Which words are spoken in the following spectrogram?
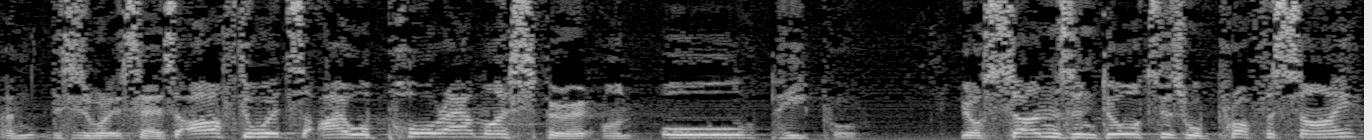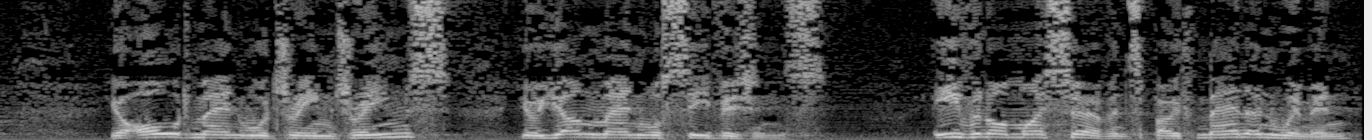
And this is what it says. Afterwards, I will pour out my Spirit on all people. Your sons and daughters will prophesy. Your old men will dream dreams. Your young men will see visions. Even on my servants, both men and women,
